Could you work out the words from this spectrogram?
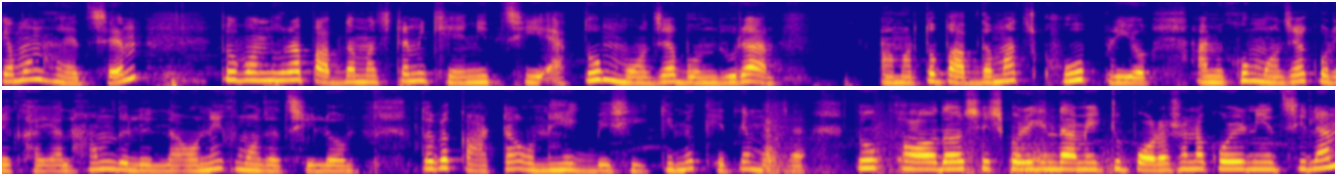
কেমন হয়েছে। তো বন্ধুরা, পাবদা মাছটা আমি খেয়ে নিচ্ছি। এত মজা বন্ধুরা। আমার তো পাবদা মাছ খুব প্রিয়। আমি খুব মজা করে খাই, আলহামদুলিল্লাহ, অনেক মজা ছিল। তবে কাটা অনেক বেশি, কিন্তু খেতে মজা। তো খাওয়া দাওয়া শেষ করে কিন্তু আমি একটু পড়াশোনা করে নিয়েছিলাম।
